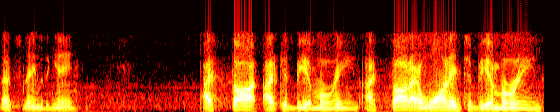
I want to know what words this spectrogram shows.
That's the name of the game. I thought I could be a Marine. I thought I wanted to be a Marine.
